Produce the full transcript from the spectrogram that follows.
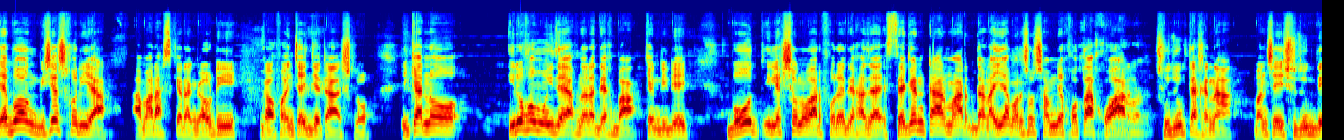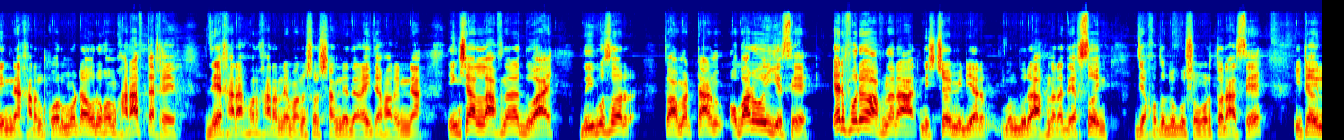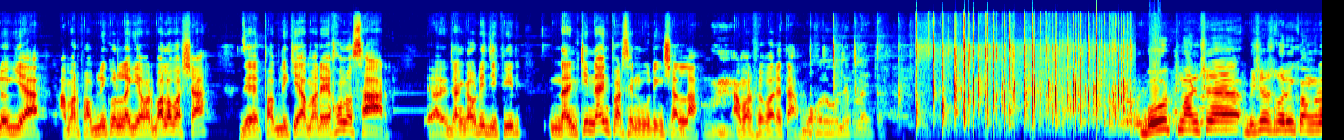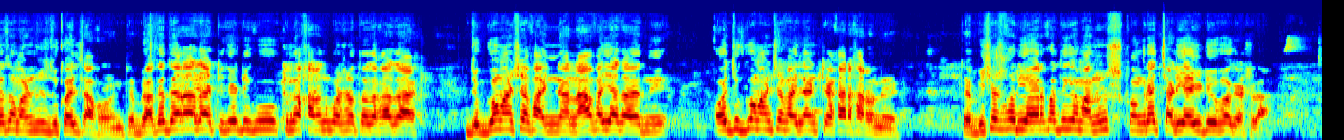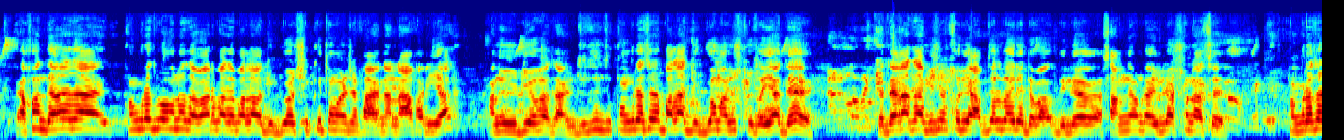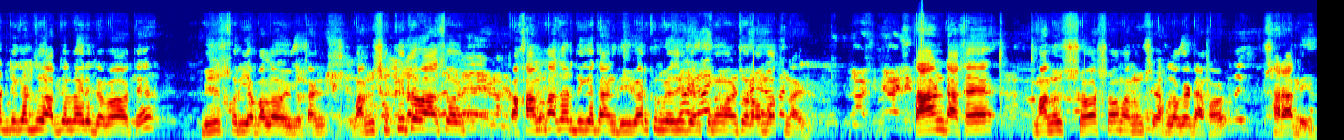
এবং বিশেষ করিয়া আমার আজকে রাঙ্গাউটি গাঁও পঞ্চায়েত যেটা আসলো। ইখানো এরকম হয়ে যায়, আপনারা দেখবা ক্যান্ডিডেট বহুত ইলেকশন হওয়ার পরে দেখা যায় সেকেন্ড টার্ম আর দাঁড়াইয়া মানুষের সামনে কথা খোয়ার সুযোগ থাকে না। মানুষ এই সুযোগ দেন না কারণ কর্মটা ওরকম খারাপ থাকে যে খারাপের কারণে মানুষের সামনে দাঁড়াইতে পারেন না। ইনশাল্লাহ আপনারা দোয়ায় দুই বছর তো আমার টার্ম ওভার হয়ে গেছে। এরপরেও আপনারা নিশ্চয় মিডিয়ার বন্ধুরা আপনারা দেখছেন যে কতটুকু সমর্থন আছে। এটা হইল গিয়া আমার পাবলিকর লাগি আমার ভালোবাসা যে পাবলিকে আমার এখনও সার জাঙ্গাউটি জিপির নাইনটি নাইন পার্সেন্ট ভোট ইনশাল্লাহ আমার ফেভারে থাকব। বহুত মানুষে, বিশেষ করে কংগ্রেসের মানুষ জুকাইল তখন বাদে দেখা যায় টিকে টিকু কোনো কারণবশত দেখা যায়। যোগ্য মানুষে ফাইন না না ফাইয়া যায় অযোগ্য মানুষে ফাইলান টেকার কারণে তো বিশেষ করে এরকম দিকে মানুষ কংগ্রেস চালিয়ে ইউটিউব হয়ে গেছলা। এখন দেখা যায় কংগ্রেস ভবনে যাবার বাদে বালা যোগ্য শিক্ষিত মানুষে পায় না না পারিয়া মানুষ ইউটিউব হয়ে যায়। যদি কংগ্রেসের বালা যোগ্য মানুষ খুঁজাইয়া দে, তো দেখা যায়, বিশেষ করে আব্দুল বাইরে দেওয়া দিলে, সামনে আমরা ইলেকশন আছে। কংগ্রেসের টিকিট যদি আব্দুল বাইরে দেওয়া হতে বিশেষ করিয়া ভালো হইব তাই মানুষ শিক্ষিত আছেন, বা কাম কাজের দিকে তাই দুইবার করে প্রেসিডেন্ট কোনো মানুষের অমত নাই। তান ডাকে মানুষ শ শ মানুষ একলগে ডাকর সারা দেয়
